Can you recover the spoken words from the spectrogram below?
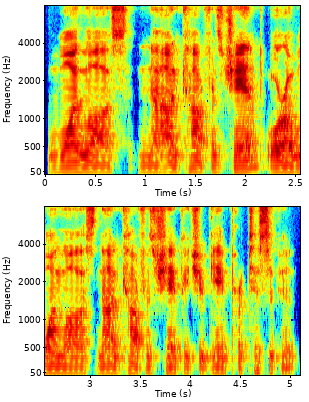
one loss non conference champ or a one loss non conference championship game participant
